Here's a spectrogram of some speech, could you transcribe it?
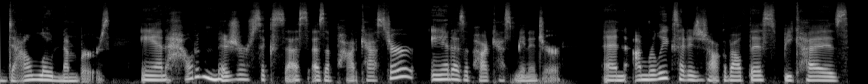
download numbers and how to measure success as a podcaster and as a podcast manager. And I'm really excited to talk about this because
